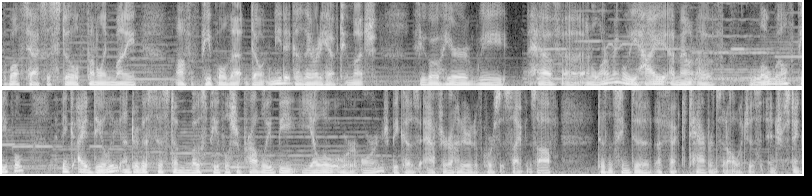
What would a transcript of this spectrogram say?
The wealth tax is still funneling money off of people that don't need it because they already have too much. If you go here, we have uh, an alarmingly high amount of low wealth people. I think ideally under this system, most people should probably be yellow or orange because after 100, of course, it siphons off. Doesn't seem to affect taverns at all, which is interesting.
